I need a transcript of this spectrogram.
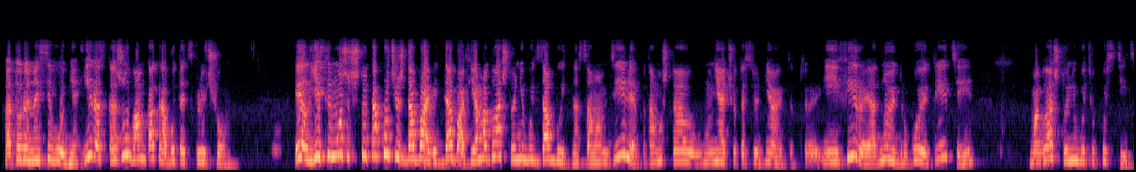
который на сегодня, и расскажу вам, как работать с ключом. Эл, если, может, что-то хочешь добавить, добавь. Я могла что-нибудь забыть на самом деле, потому что у меня что-то сегодня этот, и эфир, и одно, и другое, и третье, и могла что-нибудь упустить.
